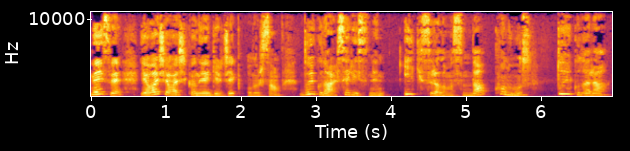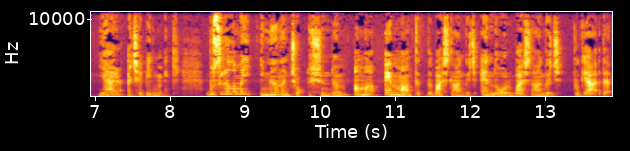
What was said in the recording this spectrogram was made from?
Neyse yavaş yavaş konuya girecek olursam. Duygular serisinin ilk sıralamasında konumuz duygulara yer açabilmek. Bu sıralamayı inanın çok düşündüm ama en mantıklı başlangıç, en doğru başlangıç bu geldi.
